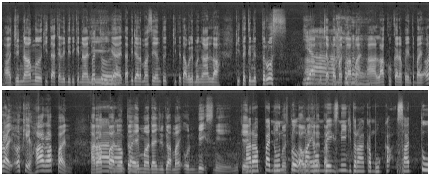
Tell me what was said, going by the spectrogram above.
uh, jenama kita akan lebih dikenali Betul. kan. Tapi dalam masa yang tu kita tak boleh mengalah. Kita kena terus Ya. uh, mencapai matlamat. uh, lakukan apa yang terbaik. Alright, okay. Harapan. Harapan, Harapan. untuk Emma dan juga My Own Bakes ni. Mungkin Harapan 5-10 untuk My Own. Bakes ni kita orang akan buka satu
